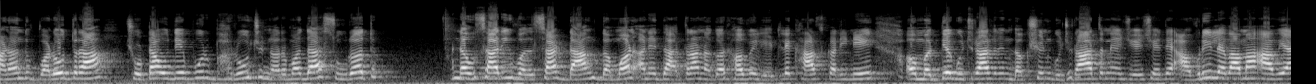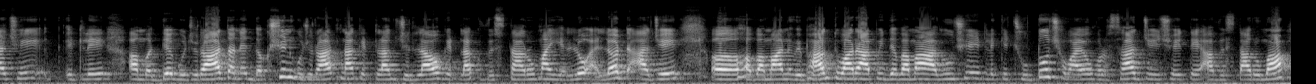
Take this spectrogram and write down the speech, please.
આણંદ, વડોદરા, છોટાઉદેપુર, ભરૂચ, નર્મદા, સુરત, નવસારી, વલસાડ, ડાંગ, દમણ અને દાદરા નગર હવેલી. એટલે ખાસ કરીને મધ્ય ગુજરાત અને દક્ષિણ ગુજરાતને જે છે તે આવરી લેવામાં આવ્યા છે. એટલે મધ્ય ગુજરાત અને દક્ષિણ ગુજરાતના કેટલાક જિલ્લાઓ, કેટલાક વિસ્તારોમાં યલો એલર્ટ આજે હવામાન વિભાગ દ્વારા આપી દેવામાં આવ્યું છે. એટલે કે છૂટો છવાયો વરસાદ જે છે તે આ વિસ્તારોમાં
